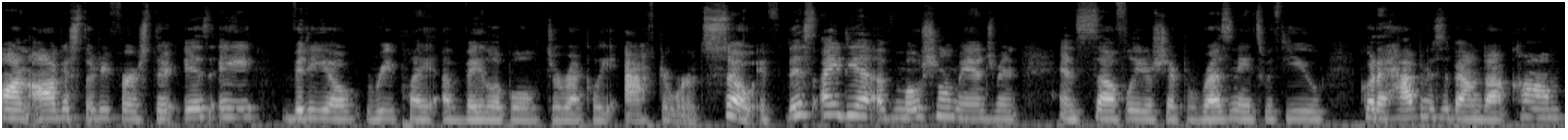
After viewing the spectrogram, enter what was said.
on August 31st, there is a video replay available directly afterwards. So, if this idea of emotional management and self leadership resonates with you, go to happinessabound.com,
